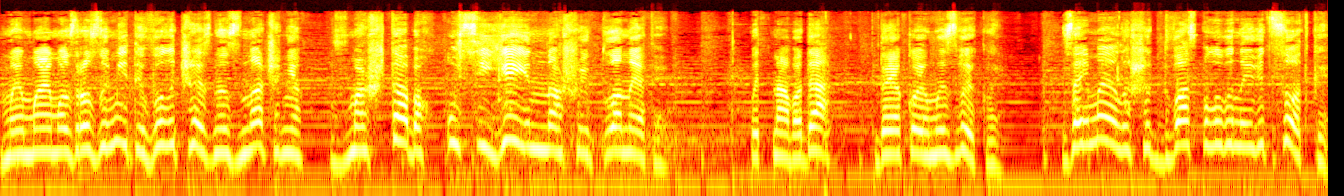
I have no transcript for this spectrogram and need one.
Ми маємо зрозуміти величезне значення в масштабах усієї нашої планети. Питна вода, до якої ми звикли, займає лише 2,5%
